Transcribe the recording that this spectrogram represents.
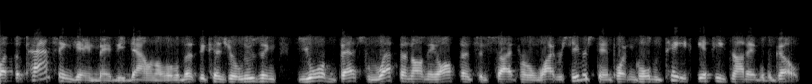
but the passing game may be down a little bit because you're losing your best weapon on the offensive side from a wide receiver standpoint in Golden Tate if he's not able to go.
